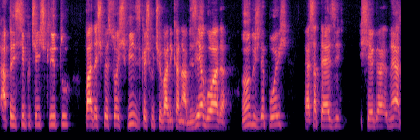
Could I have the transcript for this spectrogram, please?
a princípio, tinha escrito para as pessoas físicas cultivarem cannabis. E agora, anos depois, essa tese chega, né,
